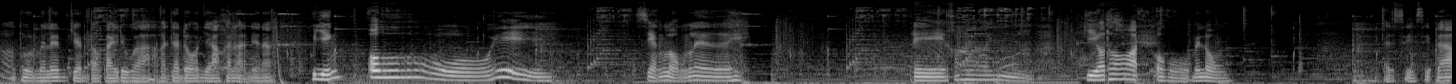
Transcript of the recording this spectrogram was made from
เอาทุนมาเล่นเกมต่อไปดีกว่าก็จะโดนยาวขนาดนี้นะผู้หญิง โอ้ยเสียงหลงเลย เอค่อยเกี๊ยวทอด โอ้โห ไม่ลงแต่สี่สิบละ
